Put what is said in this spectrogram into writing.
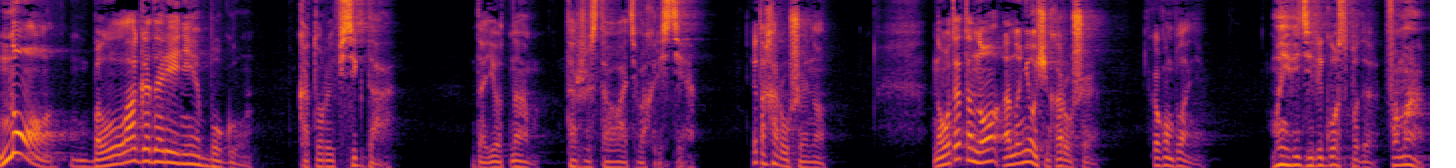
«Но благодарение Богу, который всегда дает нам торжествовать во Христе». Это хорошее «но». Но вот это «но», оно не очень хорошее. В каком плане? Мы видели Господа, Фома.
